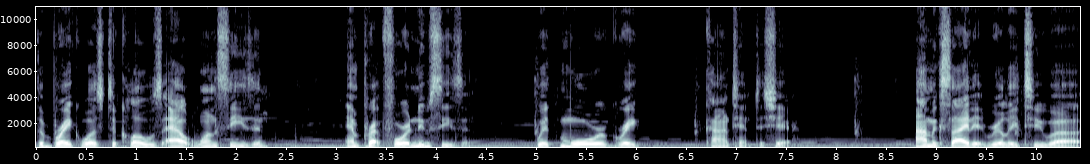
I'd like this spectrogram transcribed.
The break was to close out one season and prep for a new season with more great content to share. I'm excited really to uh,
